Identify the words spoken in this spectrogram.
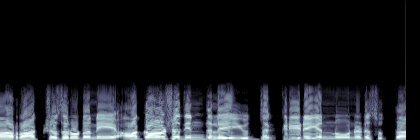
ಆ ರಾಕ್ಷಸರೊಡನೆ ಆಕಾಶದಿಂದಲೇ ಯುದ್ಧ ಕ್ರೀಡೆಯನ್ನು ನಡೆಸುತ್ತಾ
